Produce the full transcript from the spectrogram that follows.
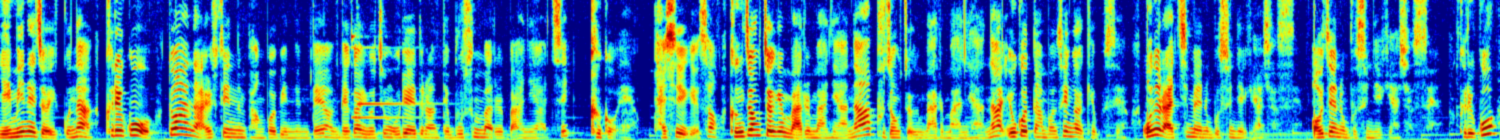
예민해져 있구나. 그리고 또 하나 알 수 있는 방법이 있는데요. 내가 요즘 우리 애들한테 무슨 말을 많이 하지? 그거예요. 다시 얘기해서 긍정적인 말을 많이 하나 부정적인 말을 많이 하나 이것도 한번 생각해 보세요. 오늘 아침에는 무슨 얘기 하셨어요? 어제는 무슨 얘기 하셨어요 그리고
